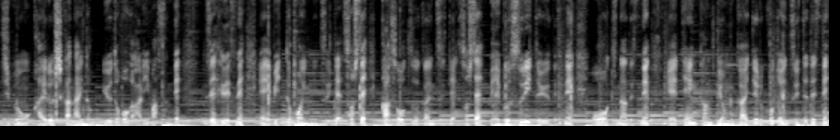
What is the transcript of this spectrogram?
自分を変えるしかないというところがありますんで、ぜひですね、えー、ビットコインについて、そして仮想通貨について、そして Web3 というですね、大きなですね、えー、転換期を迎えていることについてですね、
